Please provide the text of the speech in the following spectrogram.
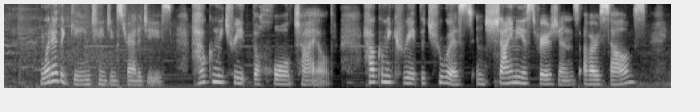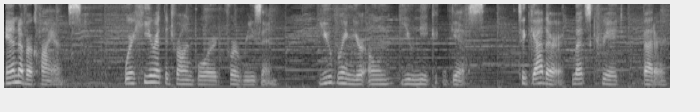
What are the game changing strategies? How can we treat the whole child? How can we create the truest and shiniest versions of ourselves and of our clients? We're here at the drawing board for a reason. You bring your own unique gifts. Together, let's create better.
